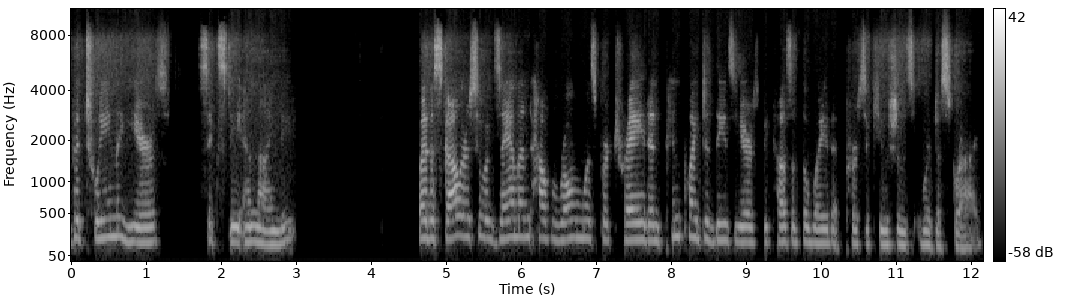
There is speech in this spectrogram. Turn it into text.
between the years 60 and 90 by the scholars who examined how Rome was portrayed and pinpointed these years because of the way that persecutions were described.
